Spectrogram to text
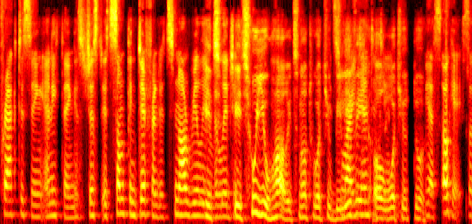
practicing anything. It's just it's something different. It's not really it's, a religion. It's who you are. It's not what you it's believe in or what you do. Yes. Okay. So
